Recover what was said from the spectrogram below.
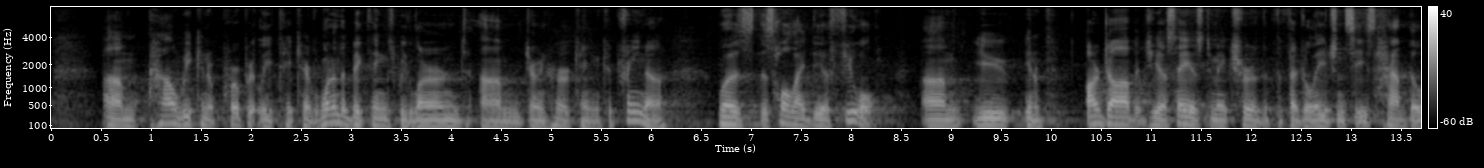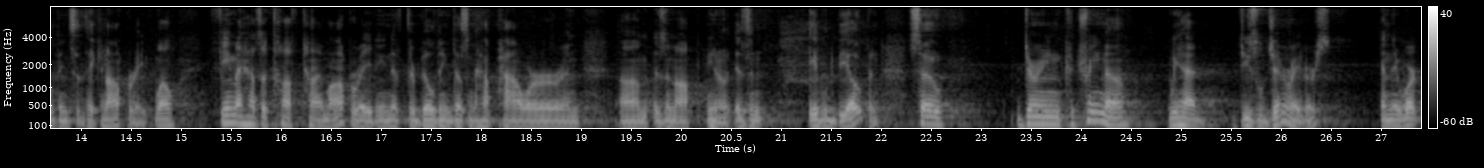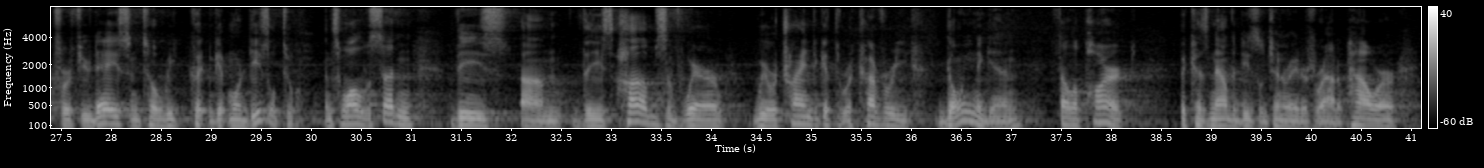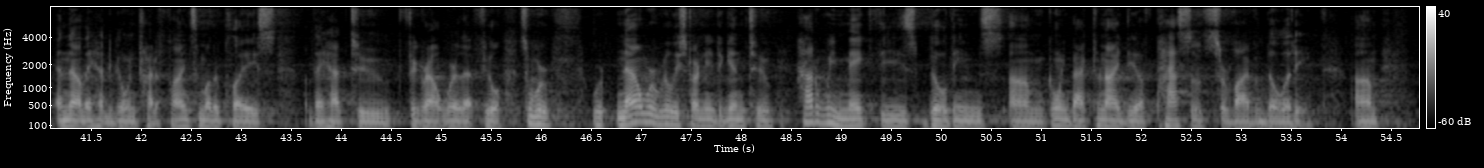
um, how we can appropriately take care of. One of the big things we learned um, during Hurricane Katrina was this whole idea of fuel. Um, you, you know, our job at GSA is to make sure that the federal agencies have buildings that they can operate. Well, FEMA has a tough time operating if their building doesn't have power and um, isn't, you know, isn't able to be open. So during Katrina, we had diesel generators, and they worked for a few days until we couldn't get more diesel to them. And so all of a sudden, these, um, these hubs of where we were trying to get the recovery going again fell apart because now the diesel generators were out of power, and now they had to go and try to find some other place. They had to figure out where that fuel. So we're, we're now we're really starting to get into how do we make these buildings, um, going back to an idea of passive survivability, um,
